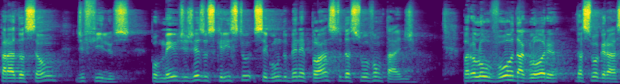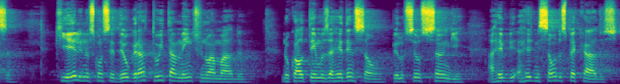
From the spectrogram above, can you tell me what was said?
para a adoção de filhos, por meio de Jesus Cristo, segundo o beneplácito da Sua vontade, para o louvor da glória da Sua graça, que Ele nos concedeu gratuitamente no amado, no qual temos a redenção, pelo Seu sangue, a remissão dos pecados,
